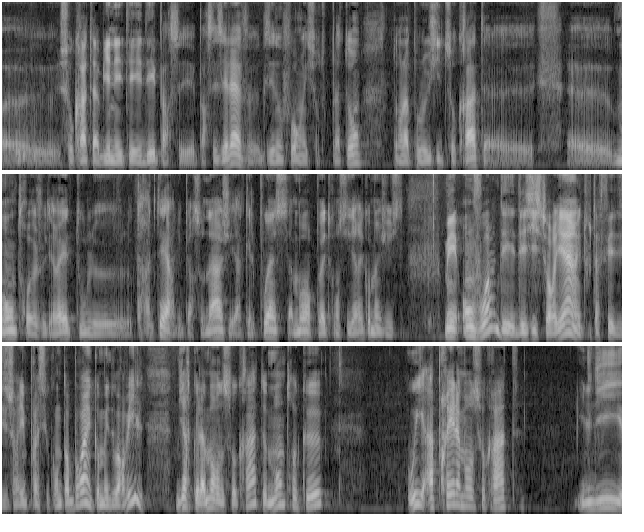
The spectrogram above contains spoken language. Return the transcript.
euh, Socrate a bien été aidé par ses, par élèves, Xénophon et surtout Platon, dont l'apologie de Socrate euh, euh, montre, je dirais, tout le, caractère du personnage et à quel point sa mort peut être considérée comme injuste. Mais on voit des, historiens, et tout à fait des historiens presque contemporains, comme Édouard Ville, dire que la mort de Socrate montre que, oui, après la mort de Socrate, il dit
